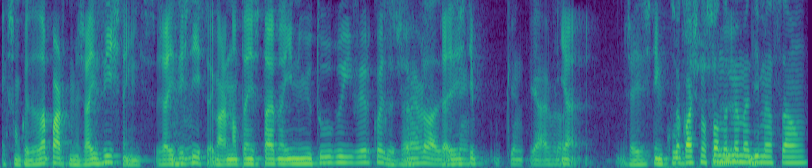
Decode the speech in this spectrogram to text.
É que são coisas à parte, mas já existem isso. Já existe Uhum. isso. Agora não tens de estar aí no YouTube e ver coisas. Isso Já, também é verdade. já existe tipo. yeah, é verdade. já, já existem cursos. Só que acho que não são da mesma disso. dimensão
